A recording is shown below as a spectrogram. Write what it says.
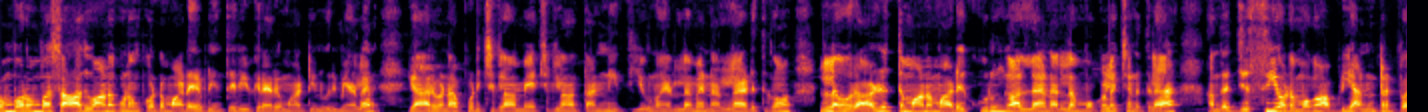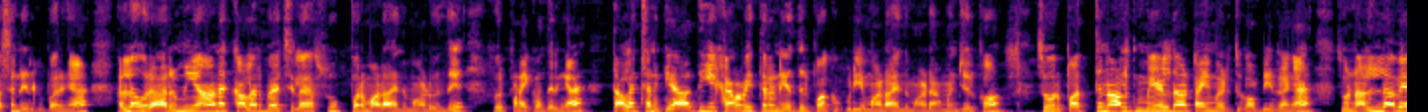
ரொம்ப ரொம்ப சாதுவான குணம் கொண்ட மாடு அப்படின்னு தெரிவிக்கிறாரு மாட்டின் உரிமையாளர். யார் வேணால் பிடிச்சிக்கலாம் மேய்ச்சிக்கலாம் தண்ணி தீவனம் எல்லாமே நல்லா எடுத்துக்கும். நல்ல ஒரு அழுத்தமான மாடு. குறுங்காலில் நல்ல முகலட்சணத்தில் அந்த ஜெஸ்ஸியோட முகம் அப்படியே ஹண்ட்ரட் பர்சன்ட் இருக்குது பாருங்கள் நல்ல ஒரு அருமையான கலர் பேட்சில் சூப்பர் மாடாக இந்த மாடு வந்து விற்பனைக்கு வந்துருங்க. தலைச்சனுக்கு அதிக கறவைத்திறன் எதிர்பார்க்கக்கூடிய மாடாக இந்த மாடு அமைஞ்சிருக்கும். ஸோ ஒரு பத்து நாளுக்கு மேல் தான் டைம் எடுத்துக்கும் அப்படின்றாங்க. ஸோ நல்லாவே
